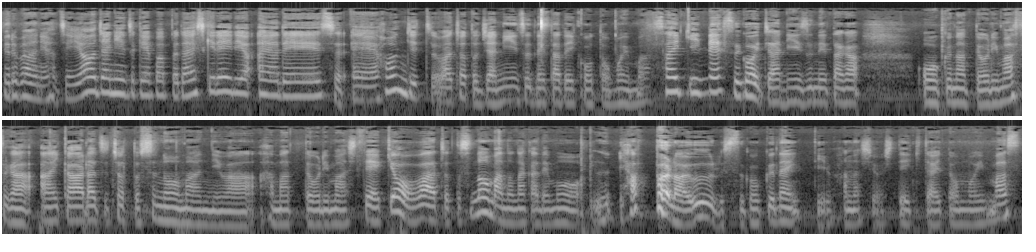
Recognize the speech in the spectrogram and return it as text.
ヨルバーに初よジャニーズ K-POP 大好きレイディオあやです、えー本日はちょっとジャニーズネタでいこうと思います。最近ねすごいジャニーズネタが多くなっておりますが相変わらずちょっと Snow Man にはハマっておりまして今日はちょっと Snow Man の中でもやっぱラウールすごくないっていう話をしていきたいと思います。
